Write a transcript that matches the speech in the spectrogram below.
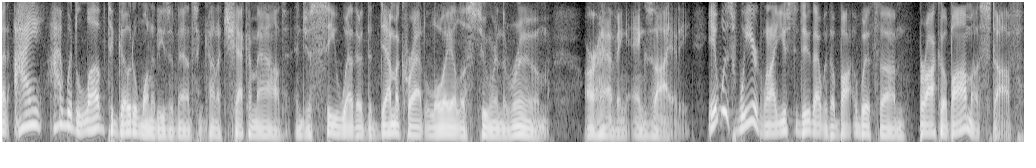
But I, I would love to go to one of these events and kind of check them out and just see whether the Democrat loyalists who are in the room are having anxiety. It was weird when I used to do that with with um, Barack Obama stuff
